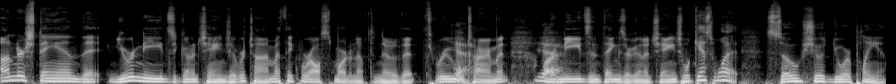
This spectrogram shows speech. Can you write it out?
understand that your needs are going to change over time. I think we're all smart enough to know that through Yeah. retirement, Yeah. our needs and things are going to change. Well, guess what? So should your plan.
